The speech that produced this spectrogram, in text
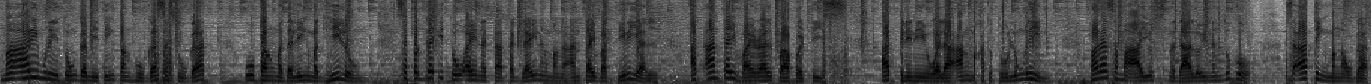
Maaari mo rin itong gamiting panghugas sa sugat upang madaling maghilom sapagkat ito ay nagtataglay ng mga antibacterial at antiviral properties at pininiwalaang makatutulong rin para sa maayos na daloy ng dugo sa ating mga ugat.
